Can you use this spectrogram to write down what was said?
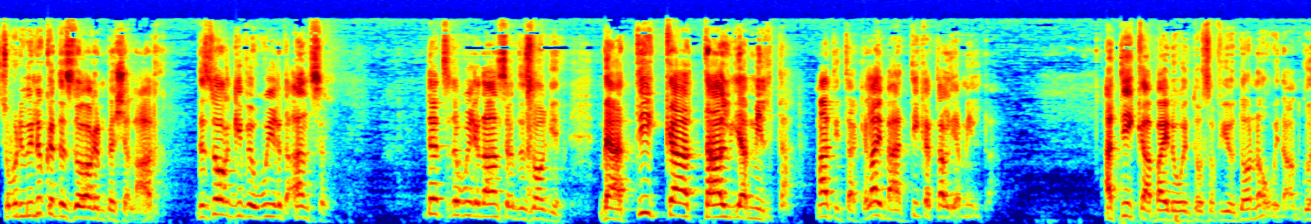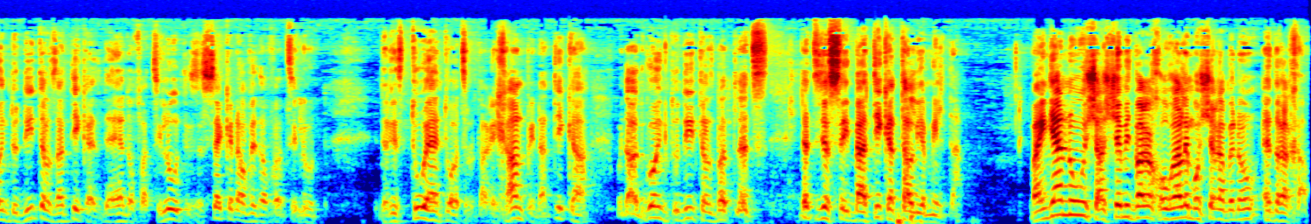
So when we look at the Zohar and Beshalach, the Zohar give a weird answer. That's the weird answer the Zohar give. Be'atika talya milta. Ma titzakelai ba'atika talia milta. Atika, by the way, those of you who don't know, without going to details, Atika is the head of Atzilut, is the second head of Atzilut. There is two heads of Atzilut, Arich Anpin, Atika, without going to details, but let's, let's just say, baAtika talia milta. והעניין הוא שהשם יתברך הורה למשה רבנו את דרכיו.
